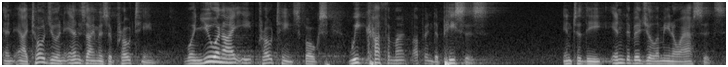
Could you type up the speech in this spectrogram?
and I told you an enzyme is a protein. When you and I eat proteins, folks, we cut them up into pieces, into the individual amino acids.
